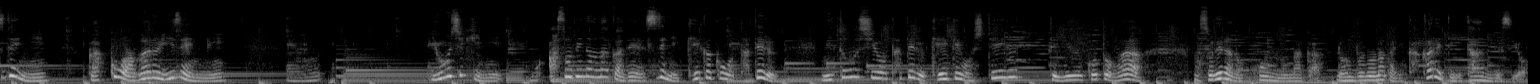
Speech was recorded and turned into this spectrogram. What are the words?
すでに学校上がる以前に幼児期にもう遊びの中ですでに計画を立てる見通しを立てる経験をしているっていうことがそれらの本の中論文の中に書かれていたんですよ。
